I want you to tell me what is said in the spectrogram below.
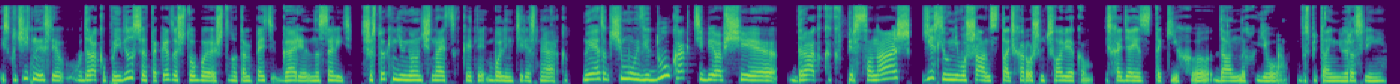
исключительно, если драка появился, так это чтобы что-то там пять Гарри насолить. С шестой книги у него начинается какая-то более интересная арка. Но я это к чему веду? Как тебе вообще Драк как персонаж? Есть ли у него шанс стать хорошим человеком, исходя из таких э, данных его воспитания и взросления?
